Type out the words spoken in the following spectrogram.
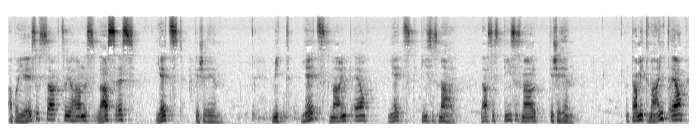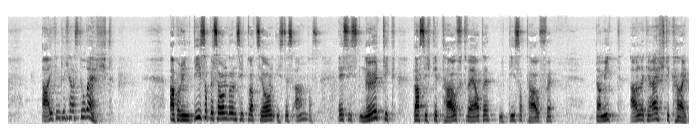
Aber Jesus sagt zu Johannes, lass es jetzt geschehen. Mit jetzt meint er jetzt, dieses Mal. Lass es dieses Mal geschehen. Und damit meint er, eigentlich hast du recht. Aber in dieser besonderen Situation ist es anders. Es ist nötig, dass ich getauft werde mit dieser Taufe, damit alle Gerechtigkeit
